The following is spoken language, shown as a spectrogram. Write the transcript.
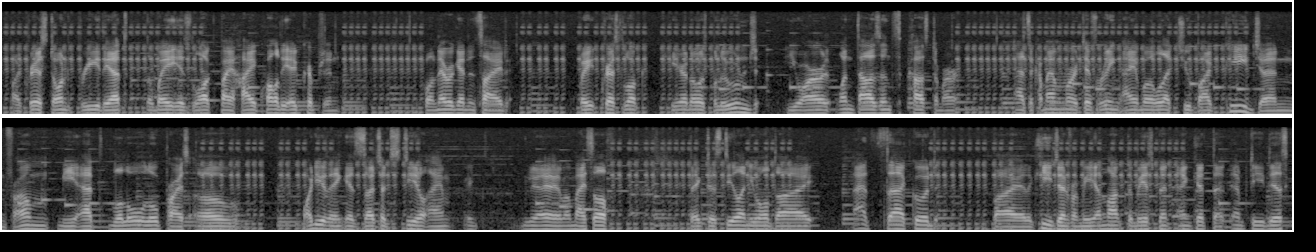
but Kris, don't breathe yet. The way is locked by high quality encryption. We'll never get inside. Wait, Kris, look. Hear those balloons? You are 1000th customer. As a commemorative ring, I will let you buy keygen from me at the low, low price of... What do you think? It's such a steal. I'm... Uh, myself. Beg to steal and you will die. That's that good. Buy the keygen for me, unlock the basement, and get that empty disk.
